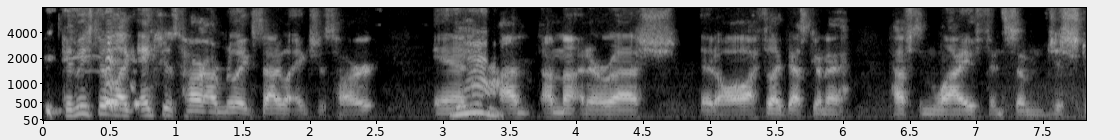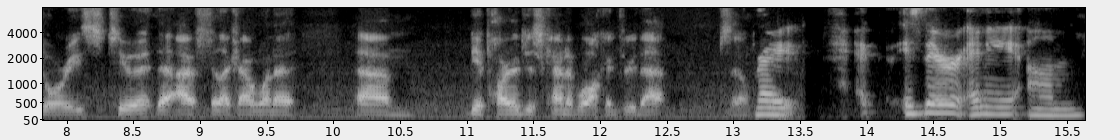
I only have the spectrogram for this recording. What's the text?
because we still like Anxious Heart. I'm really excited about Anxious Heart, and Yeah. I'm I'm not in a rush at all. I feel like that's gonna have some life and some just stories to it that I feel like I want to um, be a part of. Just kind of walking through that. So Right. Is there any um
